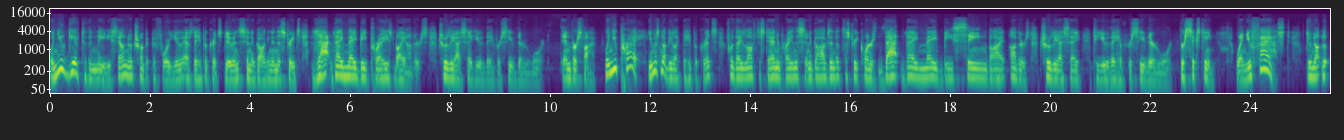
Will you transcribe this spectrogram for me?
When you give to the needy, sound no trumpet before you, as the hypocrites do in the synagogue and in the streets, that they may be praised by others. Truly I say to you, they have received their reward. In verse 5, when you pray, you must not be like the hypocrites, for they love to stand and pray in the synagogues and at the street corners, that they may be seen by others. Truly I say to you, they have received their reward. Verse 16, when you fast, do not look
